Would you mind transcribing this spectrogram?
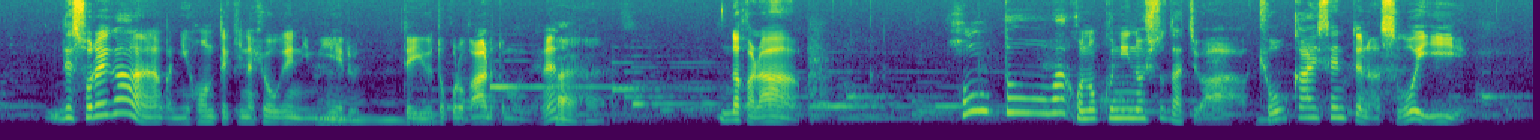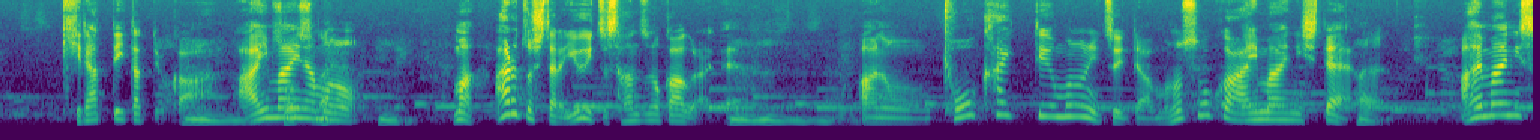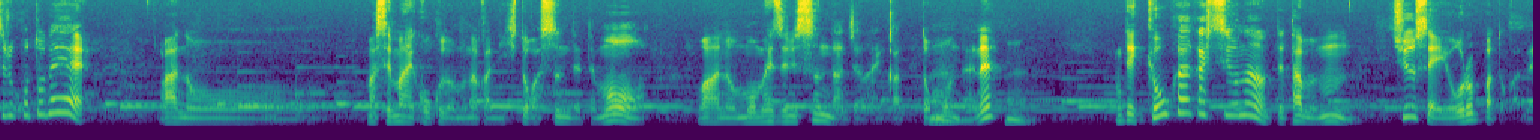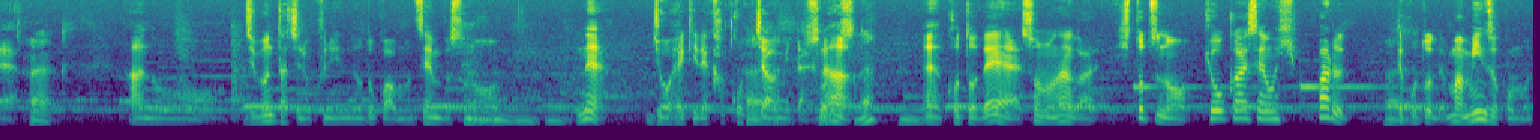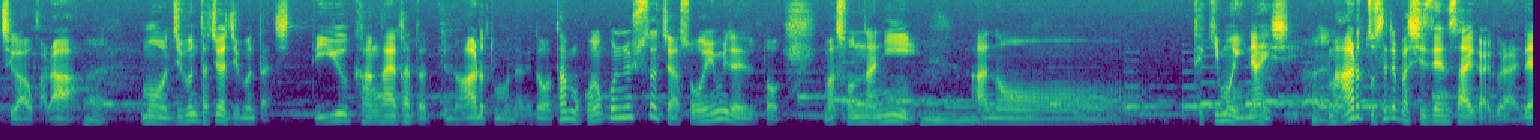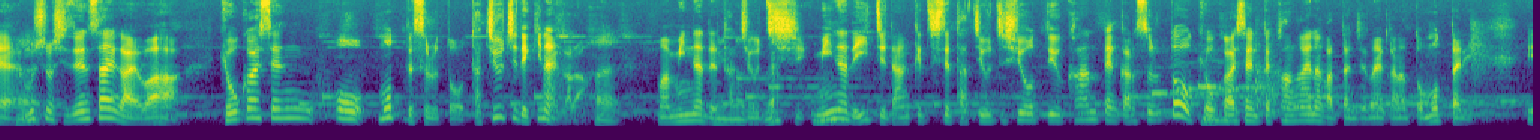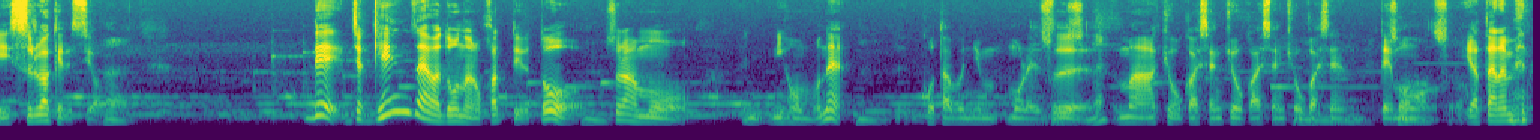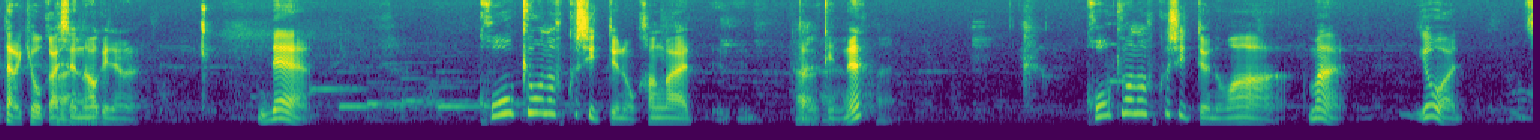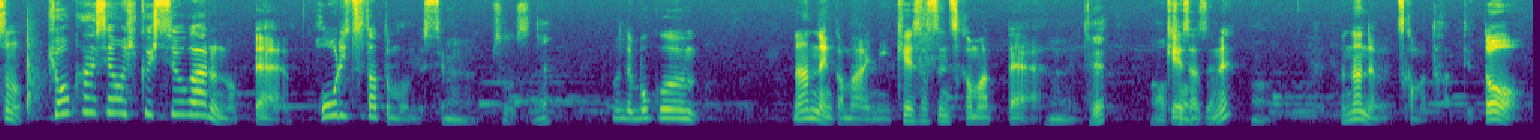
でそれがなんか日本的な表現に見えるっていうところがあると思うんだよね。はいはだから本当はこの国の人たちは境界線っていうのはすごい嫌っていたっていうか、うん。曖昧なもの、いうんまああるとしたら唯一三途の川ぐらいで、うんうんうんあの境界っていうものについてはものすごく曖昧にして、はい。曖昧にすることであのまあ、狭い国土の中に人が住んでても、まあ、あの揉めずに済んだんじゃないかと思うんだよね。うんで境界が必要なのって多分中世ヨーロッパとかではい。あの自分たちの国のとこはもう全部その、うんうんうん。ね城壁で囲っちゃうみたいはなことでそのなんか一つの境界線を引っ張るってことで、まあ民族も違うからはい。もう自分たちは自分たちっていう考え方っていうのはあると思うんだけど多分この国の人たちはそういう意味で言うと、まあ、そんなに、あのー敵もいないし、はい。まあ、あるとすれば自然災害ぐらいで、はい。むしろ自然災害は境界線をもってすると太刀打ちできないから、はいまあ、みんなで太刀打ちしみん,、みんななで一致団結して太刀打ちしようっていう観点からすると境界線って考えなかったんじゃないかなと思ったりえーするわけですよ。はい。でじゃあ現在はどうなのかっていうと、うん。それはもう日本もねうん。ご多分に漏れず、ね。まあ境界線境界線境界線ってもうやたらめったら境界線なわけじゃない。で公共の福祉っていうのを考えた時にね、はいはい公共の福祉っていうのはまあ要はその境界線を引く必要があるのって法律だと思うんですよ。うんそうですね。で僕何年か前に警察に捕まってうん。警察ねそうなんだ何で捕まったかっていうと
